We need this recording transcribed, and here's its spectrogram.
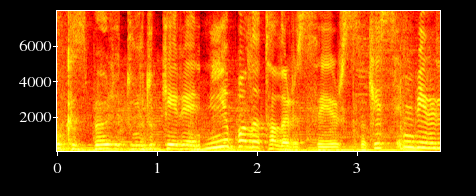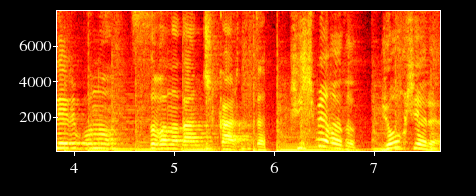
Bu kız böyle durduk yere niye balataları sıyırsın? Kesin birileri bunu sıvanadan çıkarttı. Hiçbir kadın yok yere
